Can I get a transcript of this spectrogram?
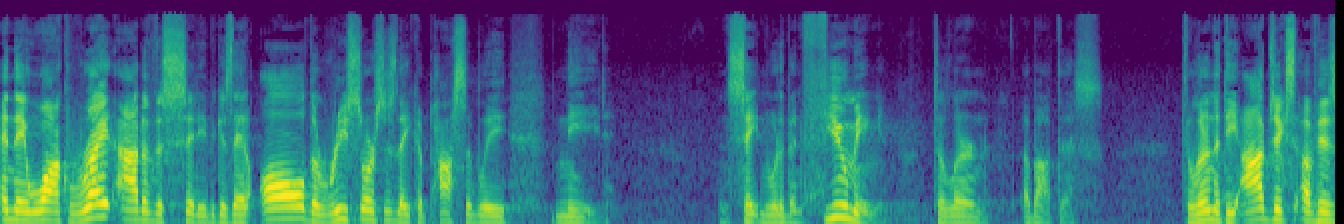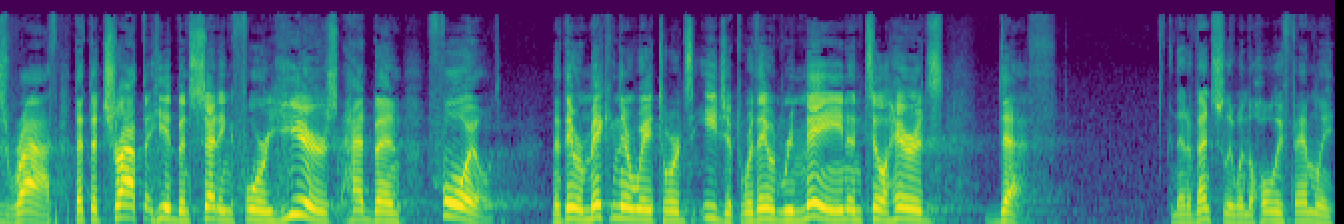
and they walk right out of the city because they had all the resources they could possibly need. And Satan would have been fuming to learn about this. To learn that the objects of his wrath, that the trap that he had been setting for years had been foiled, that they were making their way towards Egypt, where they would remain until Herod's death. And then eventually, when the Holy Family,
